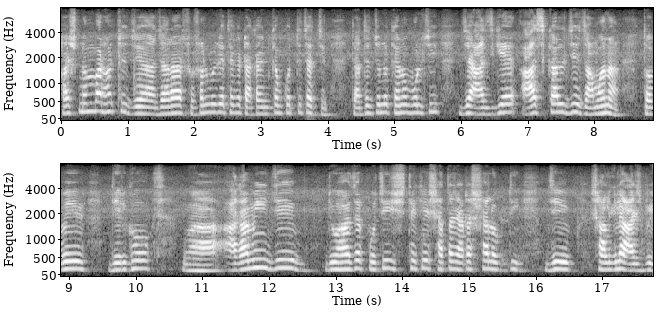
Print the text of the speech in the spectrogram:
ফার্স্ট নাম্বার হচ্ছে যে, যারা সোশ্যাল মিডিয়া থেকে টাকা ইনকাম করতে চাচ্ছেন, তাদের জন্য কেন বলছি যে, আজকে, আজকাল যে জামানা, তবে দীর্ঘ আগামী যে দু হাজার পঁচিশ থেকে সাতাশ, আঠাশ সাল অবধি যে সালগুলো আসবে,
